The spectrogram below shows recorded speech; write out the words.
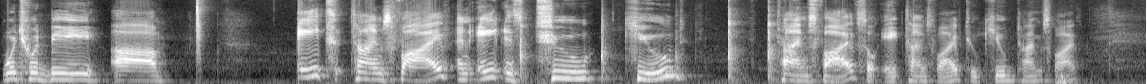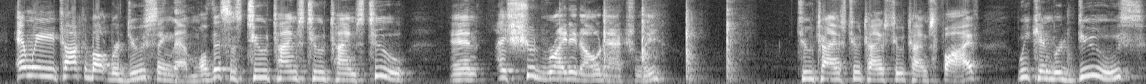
which would be uh, 8 times 5. And 8 is 2 cubed times 5. So 8 times 5, 2 cubed times 5. And we talked about reducing them. Well, this is 2 times 2 times 2. And I should write it out, actually. 2 times 2 times 2 times 5. We can reduce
